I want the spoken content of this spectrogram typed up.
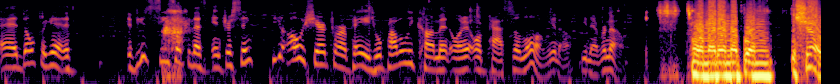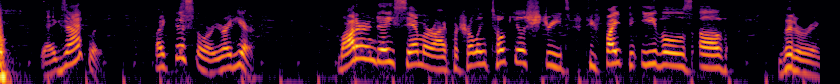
And don't forget, if if you see something that's interesting, you can always share it to our page. We'll probably comment on it or pass it along. You know, you never know. or it might end up on the show. Yeah, exactly. Like this story right here. Modern day samurai patrolling Tokyo streets to fight the evils of littering.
